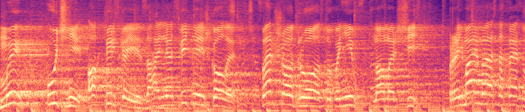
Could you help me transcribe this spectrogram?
Ми, учні Охтирської загальноосвітньої школи першого другого ступенів номер 6 приймаємо естафету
